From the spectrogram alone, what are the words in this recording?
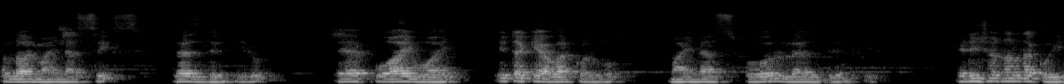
করলে minus six less than zero. F y y এটাকে আবার করব। Minus four less than zero এডিশনালটা করি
